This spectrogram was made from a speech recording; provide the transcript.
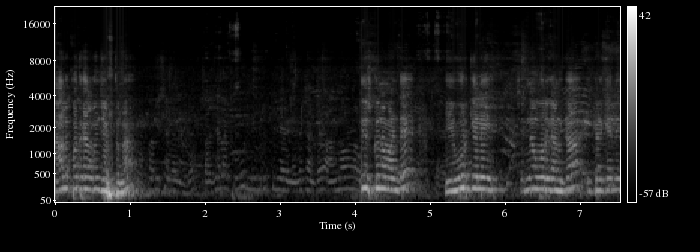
నాలుగు పథకాల గురించి చెప్తున్నా. తీసుకున్నామంటే ఈ ఊరికి వెళ్ళి చిన్న ఊరు కనుక ఇక్కడికి వెళ్ళి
